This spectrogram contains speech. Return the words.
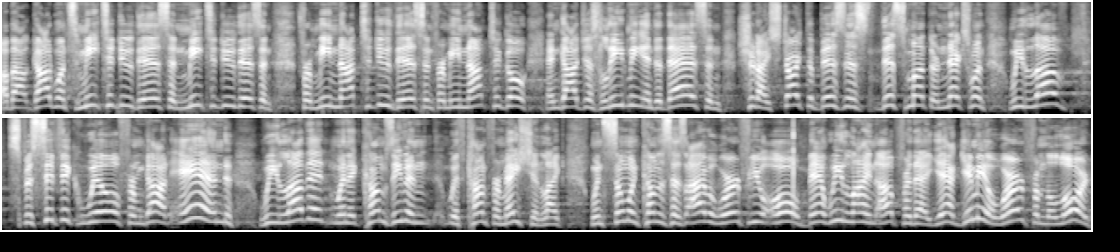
about God wants me to do this and me to do this and for me not to do this and for me not to go and God just lead me into this and should I start the business this month or next month? We love specific will from God and we love it when it comes even with confirmation. Like when someone comes and says, I have a word for you. Oh man, we line up for that. Yeah, give me a word from the Lord.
